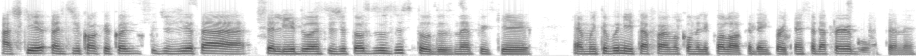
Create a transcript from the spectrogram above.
Acho que antes de qualquer coisa isso devia estar tá, ser lido antes de todos os estudos, né? Porque é muito bonita a forma como ele coloca da importância da pergunta, né?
